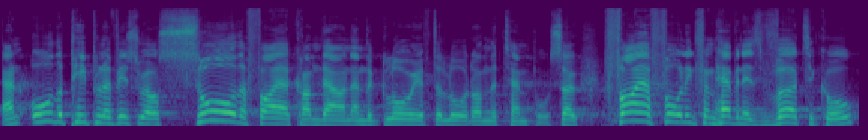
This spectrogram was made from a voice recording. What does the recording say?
And all the people of Israel saw the fire come down and the glory of the Lord on the temple. So, fire falling from heaven is vertical,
